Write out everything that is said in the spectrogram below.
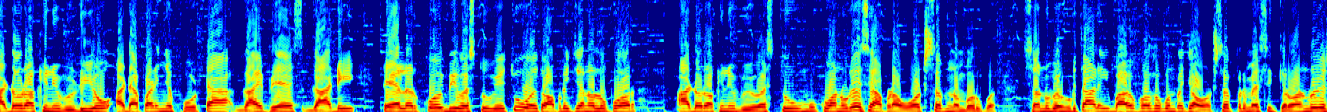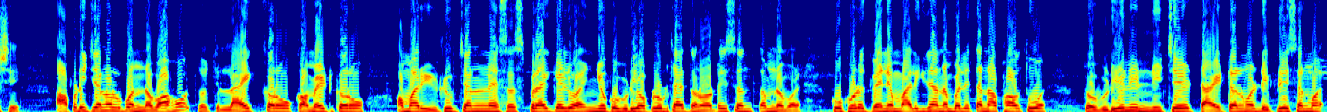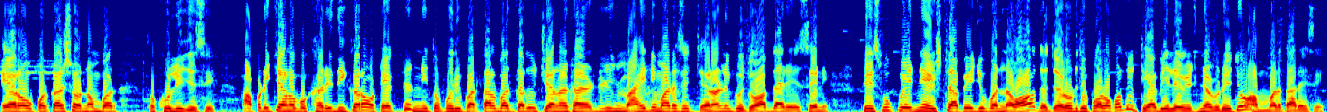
આડો રાખીને વીડિયો આડા પાડીને ફોટા, ગાય, ભેંસ, ગાડી ટેલર કોઈ બી વસ્તુ વેચવું હોય તો આપણી ચેનલ ઉપર આડો રાખીને વસ્તુ મૂકવાનું રહેશે આપણા વોટ્સઅપ નંબર ઉપર. સનુબે હુડતાળી બાયો પાંચ ઓગણપચાસ વોટ્સઅપ પર મેસેજ કરવાનું રહેશે. આપણી ચેનલ ઉપર નવા હો તો લાઇક કરો કમેન્ટ કરો. અમારી યુટ્યુબ ચેનલને સબસ્ક્રાઇબ કરી લો. અન્ય કોઈ વીડિયો અપલોડ થાય તો નોટિફિકેશન તમને મળે. કોઈ ખોડત ભાઈને માલિકના નંબર લેતા ના ફાવતું હોય તો વિડીયોની નીચે ટાઇટલમાં ડિપ્રેશનમાં એરો ઉપર કરશો નંબર તો ખુલી જશે. આપણી ચેનલ પર ખરીદી કરો ટ્રેક્ટરની તો પૂરી પડતાલ બાદ કરતું ચેનલ ખાલી માહિતી માટે છે ચેનલની કોઈ જવાબદારી હશે નહીં. ફેસબુક પેજ ને ઇન્સ્ટા પેજ ઉપર નવા હો તો જરૂરથી ફોલો કરજો. ત્યાં બી લેવેચના વીડિયો જો આમ મળતા રહેશે.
